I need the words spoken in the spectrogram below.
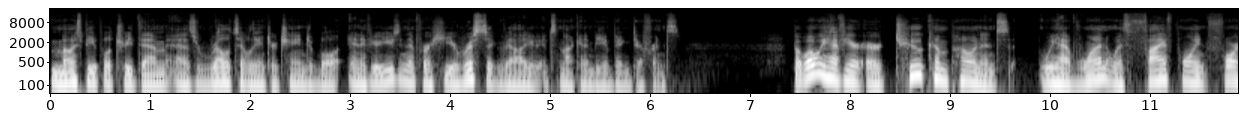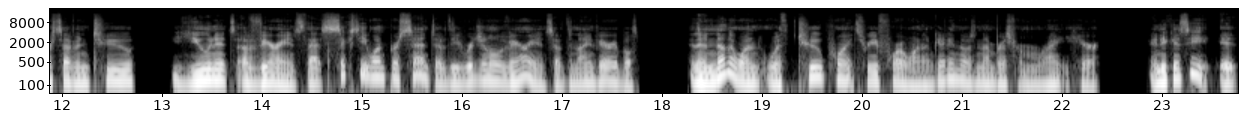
most people treat them as relatively interchangeable. And if you're using them for heuristic value, it's not going to be a big difference. But what we have here are two components. We have one with 5.472 units of variance. That's 61% of the original variance of the nine variables. And then another one with 2.341. I'm getting those numbers from right here. And you can see it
